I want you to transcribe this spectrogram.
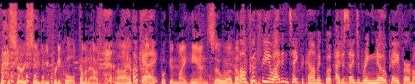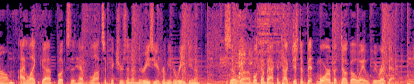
But the series seemed to be pretty cool coming out. Uh, I have the Okay. comic book in my hand, so uh, that'll Oh, be good for you. I didn't take the comic book. I decided to bring no paper home. I like uh, books that have lots of pictures in them. They're easier for me to read, you know. So uh, we'll come back and talk just a bit more, but don't go away. We'll be right back.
